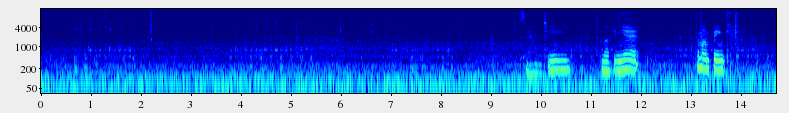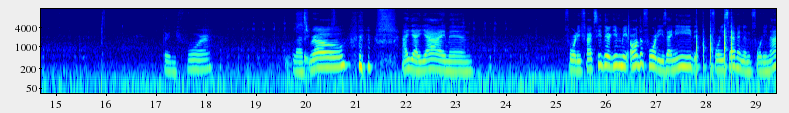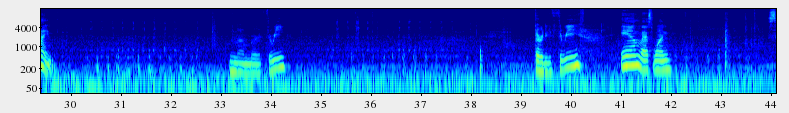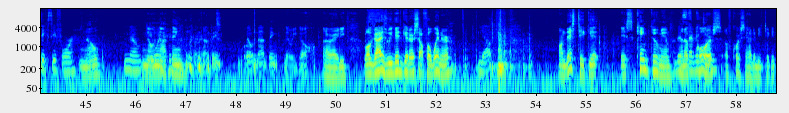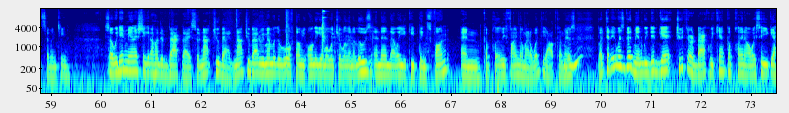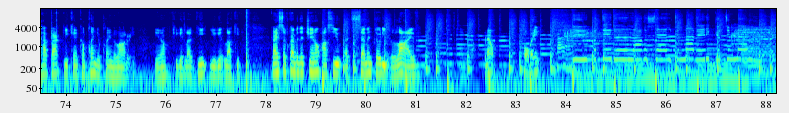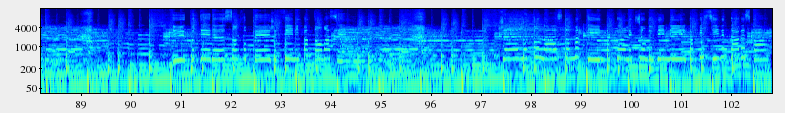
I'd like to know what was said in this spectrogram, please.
Seventeen. Nothing yet. Come on, pink. Thirty-four. Last row. ay, ay, ay, man. 45. See, they're giving me all the 40s. I need 47 and 49. Number three. 33. And last one. 64. No. No. No, nothing. no, nothing. No, nothing. There we go. Alrighty. Well, guys, we did get ourselves a winner Yep. on this ticket. It came through, man. The and of 17. course, of course, it had to be ticket 17. So we did manage to get 100 back, guys. So not too bad. Not too bad. Remember the rule of thumb: you only gamble what you're willing to lose, and then that way you keep things fun and completely fine, no matter what the outcome is. Mm-hmm. But today was good, man. We did get two third back. We can't complain. I always say you get half back. You can't complain. You're playing the lottery. You know, if you get lucky, you get lucky. Guys, subscribe to the channel. I'll see you at 7:30 live. And for now, bye.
